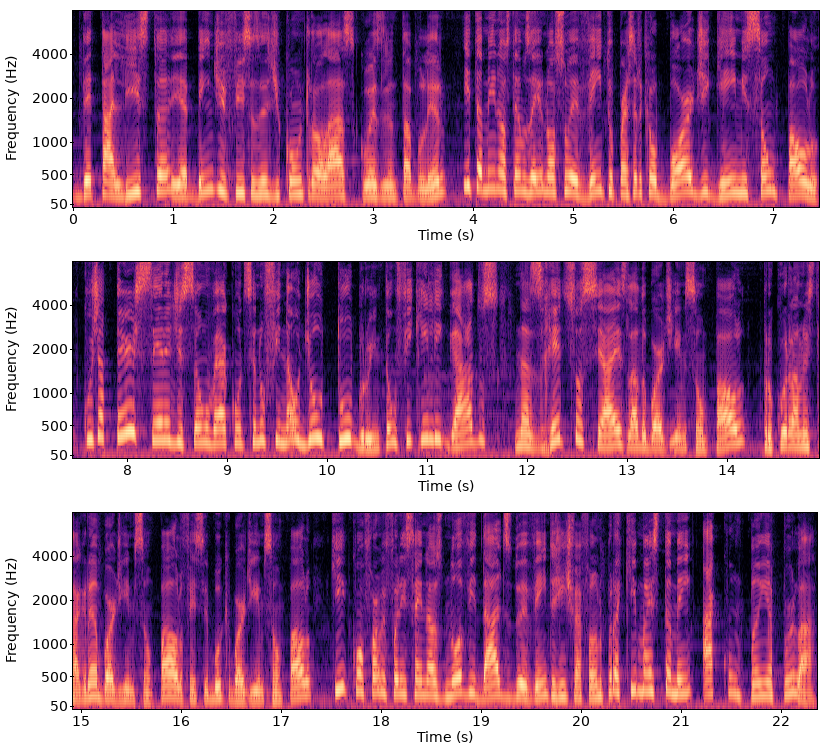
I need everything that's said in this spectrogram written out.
detalhista e é bem difícil às vezes de controlar as coisas ali no tabuleiro. E também nós temos aí o nosso evento parceiro que é o Board Game São Paulo, cuja terceira edição vai acontecer no final de outubro, então fiquem ligados nas redes sociais lá do Board Game São Paulo. Procura lá no Instagram Board Game São Paulo, Facebook Board Game São Paulo, que conforme forem saindo as novidades do evento, a gente vai falando por aqui, mas também acompanha por lá.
